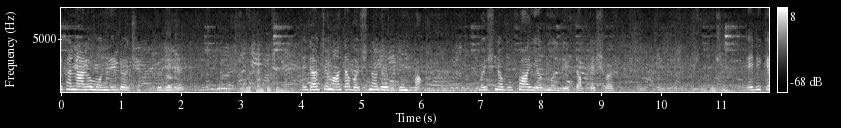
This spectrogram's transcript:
এখানে আরও মন্দির রয়েছে দুদিকে। এটা হচ্ছে মাতা বৈষ্ণদেব গুম্ফা বৈষ্ণব গুফা যোগ মন্দির, টপকেশ্বর। এদিকে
